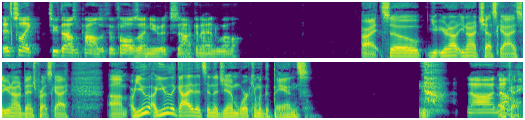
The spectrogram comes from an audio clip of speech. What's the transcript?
It's like two thousand pounds. If it falls on you, it's not going to end well. All right, so you, you're not you're not a chess guy, so you're not a bench press guy. Um, are you are you the guy that's in the gym working with the bands? No, uh, no, Okay,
